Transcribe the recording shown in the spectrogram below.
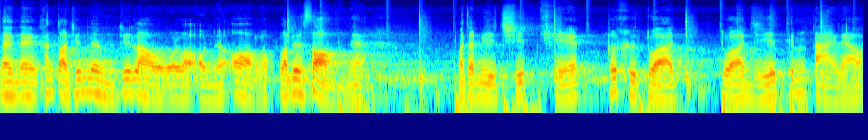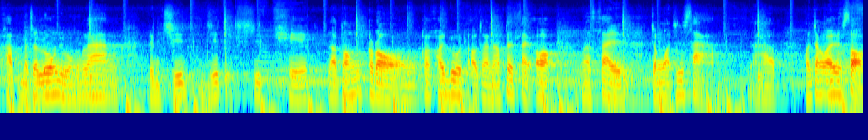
ในในขั้นตอนที่หนึ่งที่เราเราเอาเนื้อออกแล้วรอบที่สองเนี่ย มันจะมีชีสเค้กก็คือตัวตัวยีสต์ที่มันตายแล้วครับ มันจะล่วงอยู่ข้างล่างเป็นชีสยีสต์ชีสเค้กเราต้องกรองค่อยๆดูดเอาจากน้ำใส่ๆออกมาใส่จังหวะที่สามนะครับพอจังหวะที่สอง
